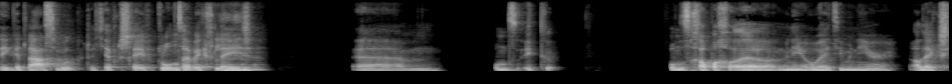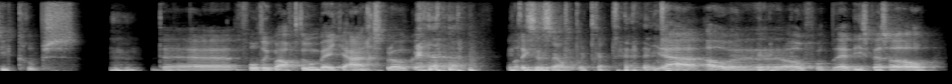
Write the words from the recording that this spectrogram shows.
denk het laatste boek dat je hebt geschreven, Klont heb ik gelezen. Mm -hmm. ik vond het grappig, uh, meneer, hoe heet die meneer? Alexi Kroeps. Mm De, voelde ik me af en toe een beetje aangesproken. het is een zelfportret. ja, oh, over, die is best wel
